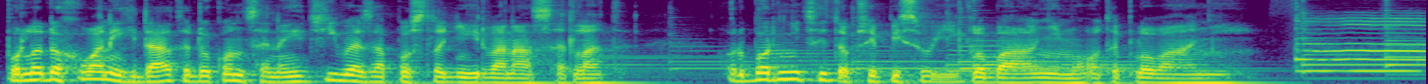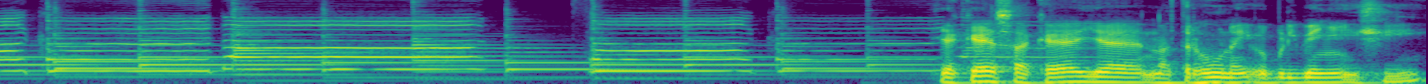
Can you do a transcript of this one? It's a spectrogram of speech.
Podle dochovaných dat dokonce nejdříve za posledních 12 let. Odborníci to připisují globálnímu oteplování. Jaké saké je na trhu nejoblíbenější?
